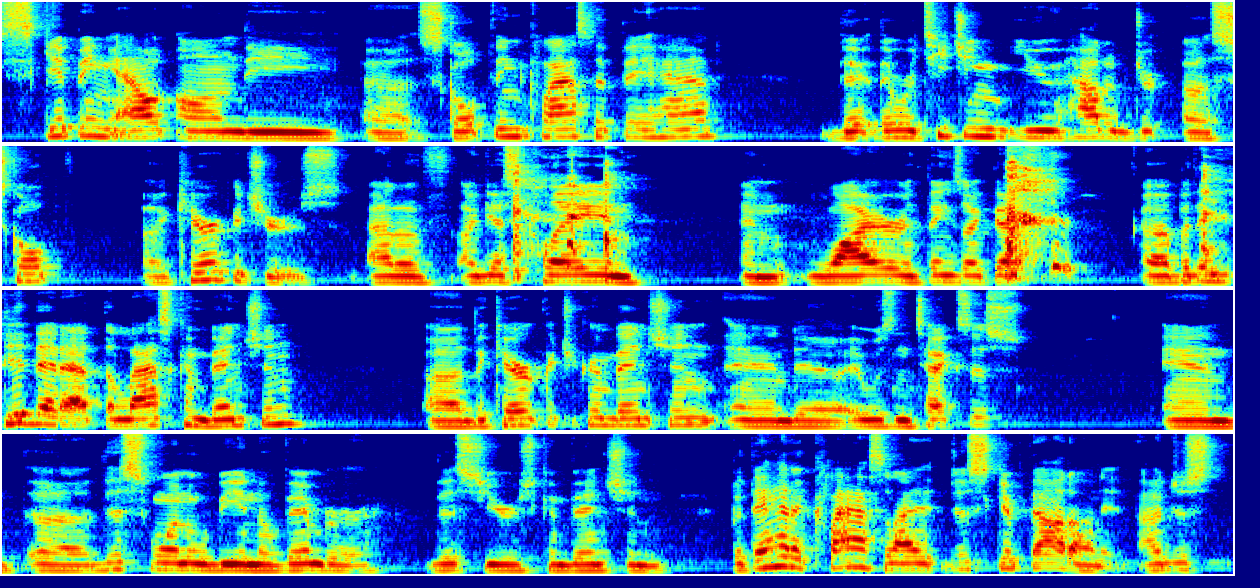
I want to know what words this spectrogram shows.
skipping out on the uh, sculpting class that they had. They, they were teaching you how to uh, sculpt uh, caricatures out of, I guess, clay and, and wire and things like that. Uh, but they did that at the last convention, uh, the caricature convention, and it was in Texas. And this one will be in November this year's convention, but they had a class and I just skipped out on it. I just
